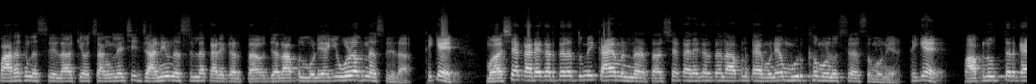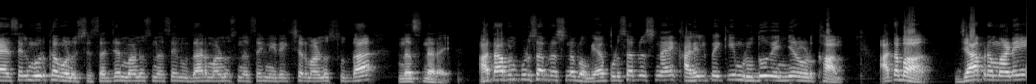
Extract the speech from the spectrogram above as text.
पारख नसलेला किंवा चांगल्याची जाणीव नसलेला कार्यकर्ता ज्याला आपण म्हणूया की ओळख नसलेला ठीक आहे? मग अशा कार्यकर्त्याला तुम्ही काय म्हणणार? अशा कार्यकर्त्याला आपण काय म्हणूया? मूर्ख मनुष्य असं म्हणूया. ठीक आहे? मग आपलं उत्तर काय असेल? मूर्ख मनुष्य. सज्जन माणूस नसेल उदार माणूस नसेल निरीक्षर माणूस सुद्धा नसणार आहे. आता आपण पुढचा प्रश्न बघूया. पुढचा प्रश्न आहे खालीलपैकी मृदू व्यंजन ओळखा आता बा ज्याप्रमाणे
